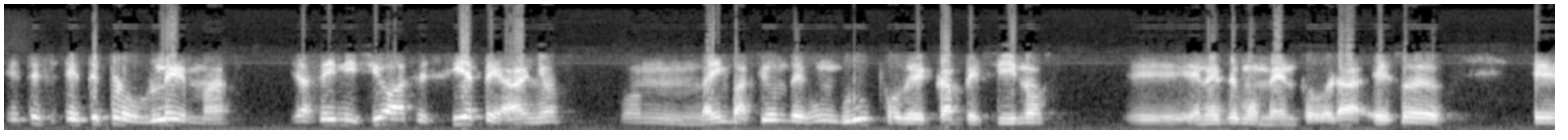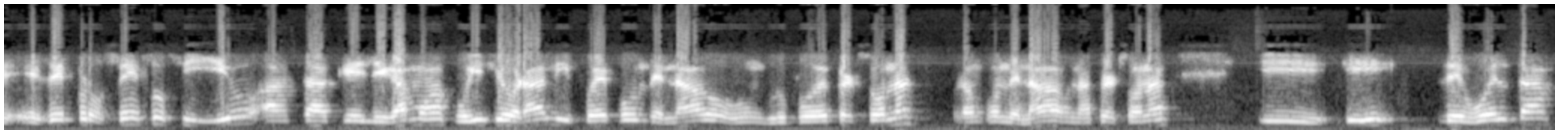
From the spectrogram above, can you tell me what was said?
este, este problema ya se inició hace siete años con la invasión de un grupo de campesinos eh, en ese momento, ¿verdad? Eso, eh, ese proceso siguió hasta que llegamos a juicio oral y fue condenado un grupo de personas fueron condenadas unas personas y, y de vuelta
